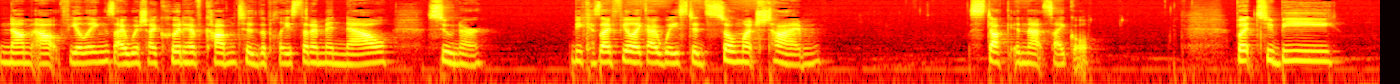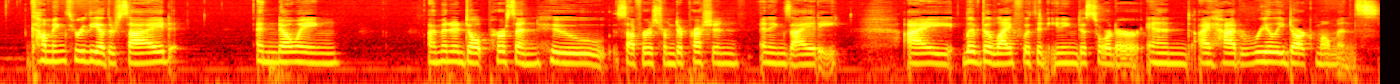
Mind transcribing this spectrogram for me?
numb out feelings. I wish I could have come to the place that I'm in now sooner because I feel like I wasted so much time stuck in that cycle. But to be coming through the other side and knowing I'm an adult person who suffers from depression and anxiety I lived a life with an eating disorder and I had really dark moments.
